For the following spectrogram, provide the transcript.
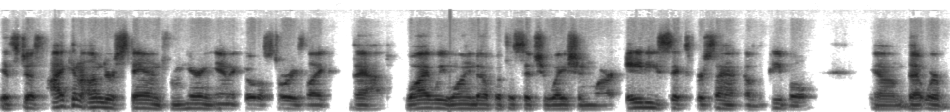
it's just, I can understand from hearing anecdotal stories like that why we wind up with a situation where 86% of the people um, that were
